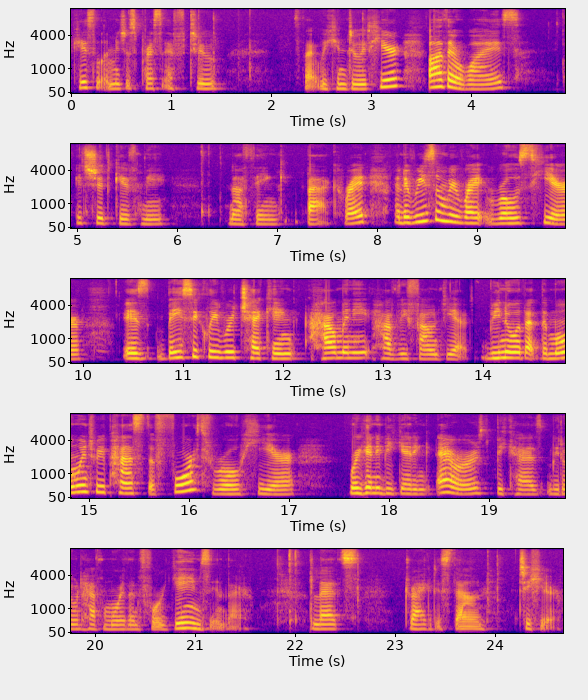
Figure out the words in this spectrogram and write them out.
Okay, so let me just press F2 so that we can do it here. Otherwise, it should give me nothing back, right? And the reason we write rows here is basically we're checking how many have we found yet. We know that the moment we pass the fourth row here, we're going to be getting errors because we don't have more than four games in there. Let's drag this down to here.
